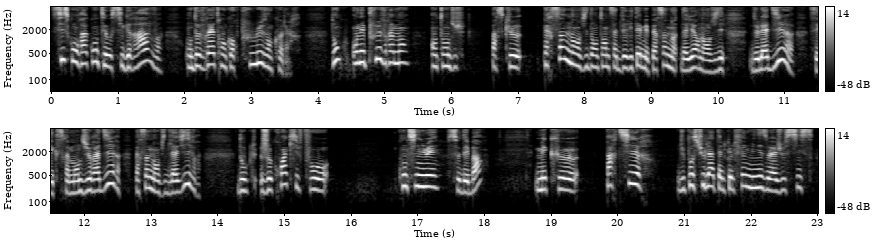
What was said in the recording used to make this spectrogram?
si ce qu'on raconte est aussi grave, on devrait être encore plus en colère. Donc, on n'est plus vraiment entendu parce que Personne n'a envie d'entendre cette vérité, mais personne d'ailleurs n'a envie de la dire. C'est extrêmement dur à dire. Personne n'a envie de la vivre. Donc je crois qu'il faut continuer ce débat, mais que partir du postulat tel que le fait le ministre de la Justice,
